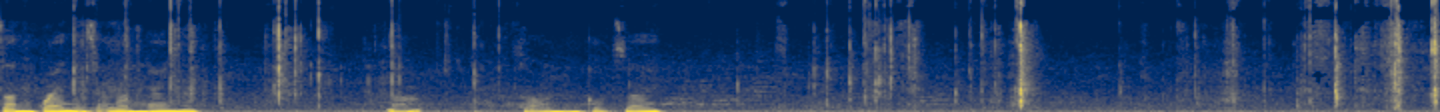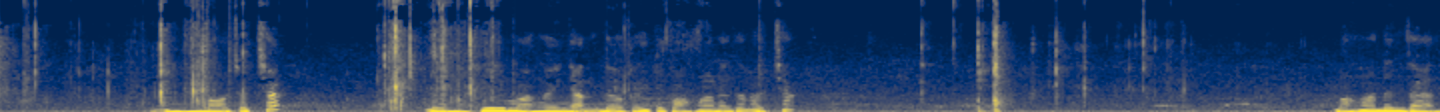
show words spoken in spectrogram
dần quen thì sẽ làm nhanh ha đó. Rồi mình cột dây. Mình bó cho chắc. Để mà khi mà người nhận được cái, cái bó hoa nó rất là chắc. Bó hoa đơn giản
